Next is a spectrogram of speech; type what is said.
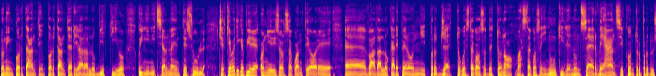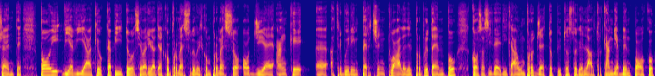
non è importante, è importante arrivare all'obiettivo, quindi inizialmente sul cerchiamo di capire ogni risorsa quante ore eh, va ad allocare per ogni progetto, questa cosa ho detto no, ma sta cosa è inutile, non serve, anzi è controproducente, poi via via che ho capito siamo arrivati al compromesso dove il compromesso oggi è anche eh, attribuire in percentuale del proprio tempo cosa si dedica a un progetto piuttosto che l'altro. Cambia ben poco,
